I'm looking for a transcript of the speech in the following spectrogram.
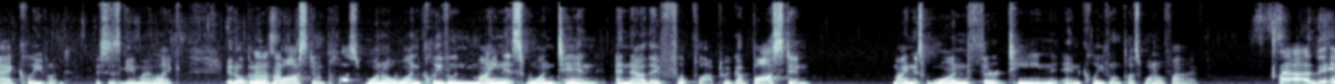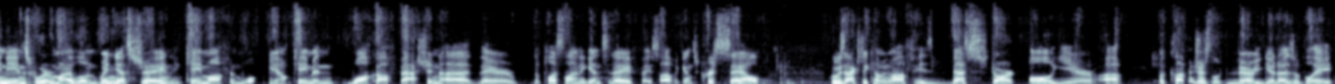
at Cleveland. This is a game I like. It opened with Boston plus 101, Cleveland minus 110, and now they've flip flopped. We've got Boston minus 113 and Cleveland plus 105. Uh, the Indians were my lone win yesterday, and it came off in you know came in walk off fashion. Uh, they're the plus line again today. Face off against Chris Sale, who is actually coming off his best start all year. Uh, but Clevinger's looked very good as of late,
